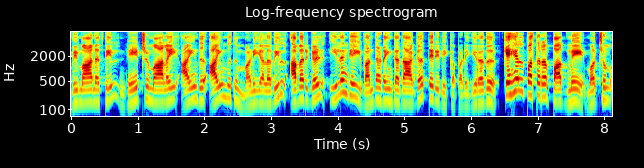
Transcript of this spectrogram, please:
விமானத்தில் நேற்று மாலை ஐந்து ஐம்பது மணியளவில் அவர்கள் இலங்கை வந்தடைந்ததாக தெரிவிக்கப்படுகிறது. கெஹல் பத்தர பத்மே மற்றும்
